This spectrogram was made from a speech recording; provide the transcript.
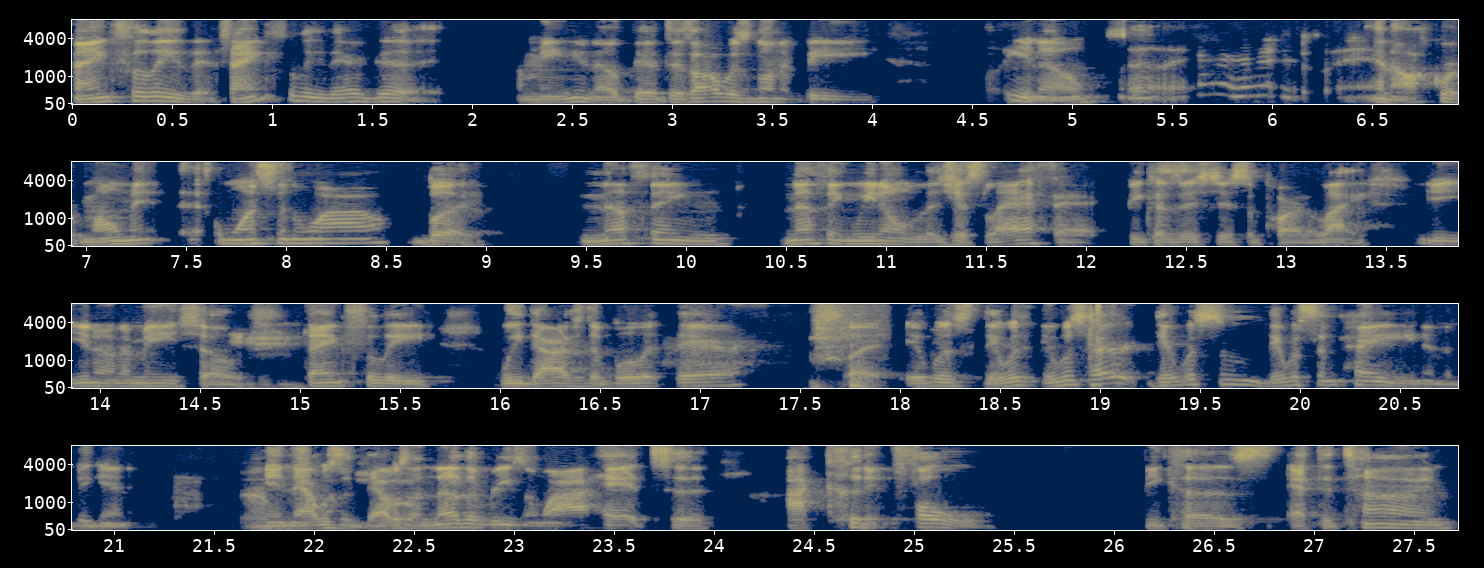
thankfully, that thankfully they're good. I mean, you know, there, there's always going to be you know, uh, an awkward moment once in a while, but nothing nothing we don't just laugh at because it's just a part of life. You, you know what I mean? So thankfully we dodged the bullet there, but it was there was it was hurt. There was some there was some pain in the beginning. and that was that was another reason why I had to I couldn't fold because at the time,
